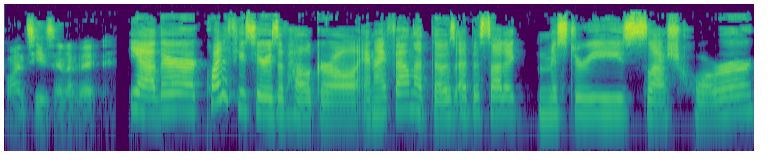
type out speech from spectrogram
one season of it. Yeah, there are quite a few series of Hell Girl, and I found that those episodic mysteries slash horror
